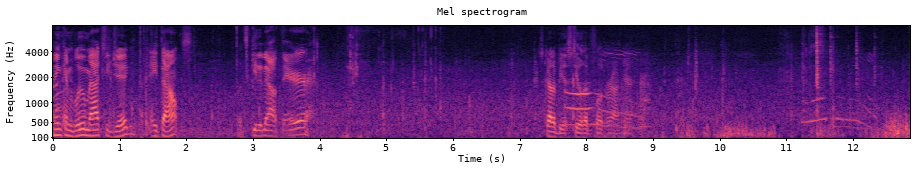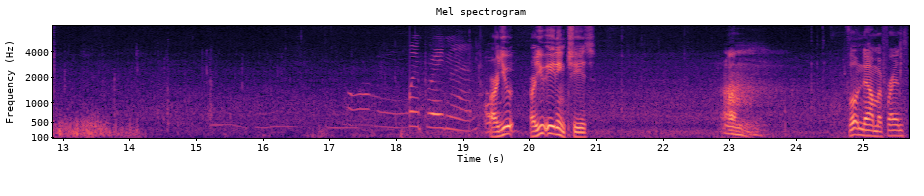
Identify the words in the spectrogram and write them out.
pink and blue maxi jig, eighth ounce. Let's get it out there. There's got to be a steelhead floating around here. Are you are you eating cheese? Um, floating down, my friends.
